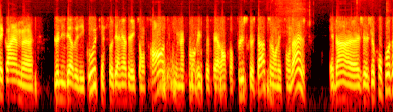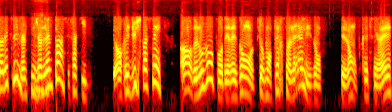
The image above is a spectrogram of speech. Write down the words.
c'est quand même euh, le leader de Likoud qui a fait aux dernières élections de France et qui maintenant risque de faire encore plus que ça, selon les sondages. Eh ben, je, je compose avec lui, même si je ne mm. l'aime pas. C'est ça qui aurait dû se passer. Or, de nouveau, pour des raisons purement personnelles, ils ont, ces gens ont préféré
